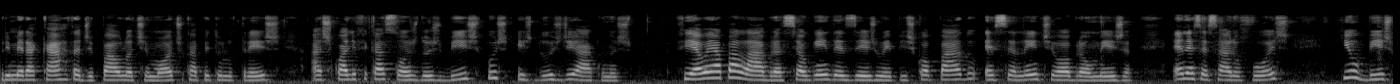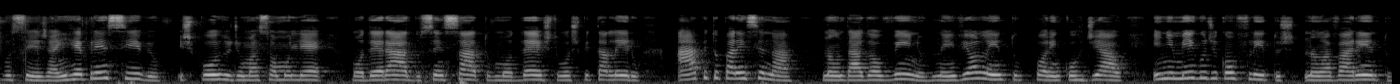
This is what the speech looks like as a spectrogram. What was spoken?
Primeira carta de Paulo a Timóteo, capítulo 3, as qualificações dos bispos e dos diáconos. Fiel é a palavra, se alguém deseja o episcopado, excelente obra almeja. É necessário, pois, que o bispo seja irrepreensível, esposo de uma só mulher, moderado, sensato, modesto, hospitaleiro, apto para ensinar, não dado ao vinho, nem violento, porém cordial, inimigo de conflitos, não avarento,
